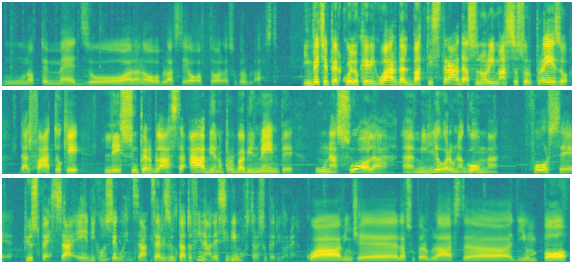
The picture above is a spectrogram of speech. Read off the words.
un 8,5 alla Nova Blast e 8 alla Super Blast. Invece per quello che riguarda il battistrada sono rimasto sorpreso dal fatto che le Super Blast abbiano probabilmente una suola eh, migliore, una gomma forse più spessa e di conseguenza il risultato finale si dimostra superiore. Qua vince la Super Blast uh, di un po',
